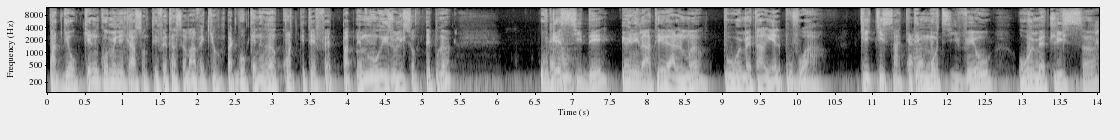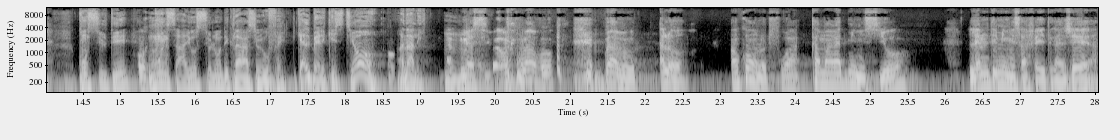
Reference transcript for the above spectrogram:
pas de aucune communication qui faite ensemble avec eux, pas de aucune rencontre qui était faite, pas même une résolution qui était prise, ou mm-hmm. décider unilatéralement pour remettre Ariel pouvoir. Qui qui ça qui était mm-hmm. motivé ou remettre lui sans consulter okay. selon déclaration au fait. Quelle belle question. En allez. Merci. Bravo. Bravo. Alors, encore l'autre fois, camarade ministre, l'MT ministre Affaires étrangères,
